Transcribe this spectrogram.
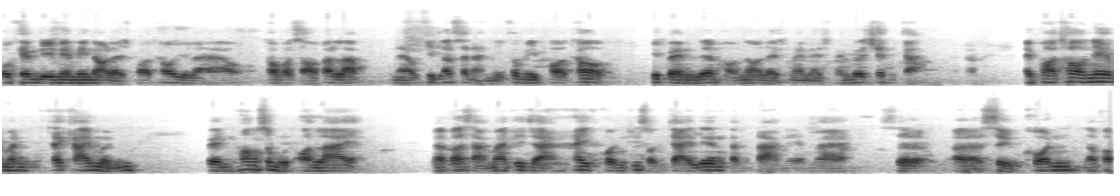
โอเคมดีเนี่ยมี knowledge portal อยู่แล้วทปสก็รับแนวคิดลักษณะนี้ก็มี portal ที่เป็นเรื่องของ knowledge management ด้วยเช่นกันนะครับไอ้ portal เนี่ยมันคล้ายๆเหมือนเป็นห้องสมุดออนไลน์ แล้วก็สามารถที่จะให้คนที่สนใจเรื่องต่างๆเนี่ยมาเสิร์ชเอ่อสืบค้นแล้วก็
